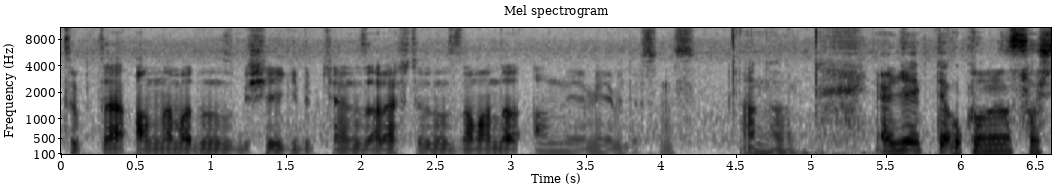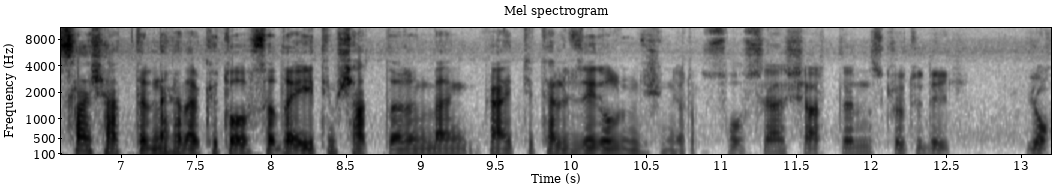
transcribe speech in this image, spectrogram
tıpta anlamadığınız bir şeyi gidip kendiniz araştırdığınız zaman da anlayamayabilirsiniz. Anladım. Öncelikle okulumuzun sosyal şartları ne kadar kötü olsa da eğitim şartlarının ben gayet yeterli düzeyde olduğunu düşünüyorum. Sosyal şartlarınız kötü değil. Yok.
